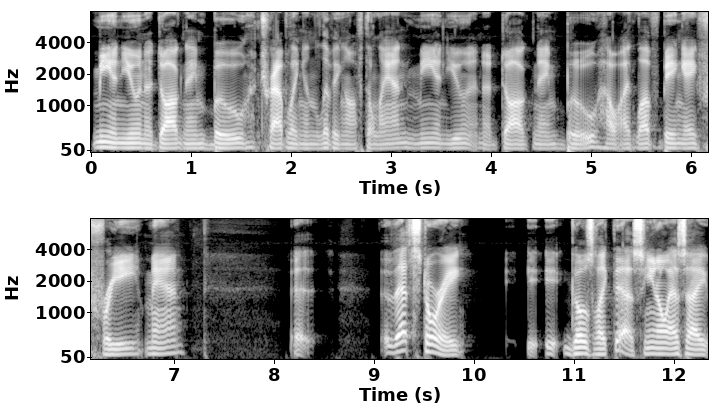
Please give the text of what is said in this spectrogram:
Me and you and a dog named Boo, traveling and living off the land. Me and you and a dog named Boo, how I love being a free man. Uh, that story it goes like this. You know, as I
